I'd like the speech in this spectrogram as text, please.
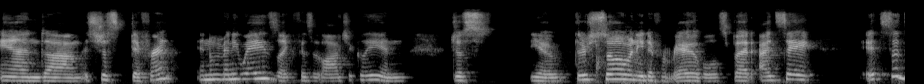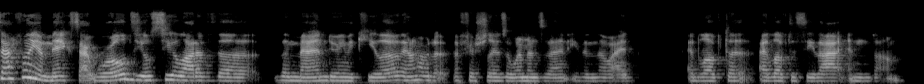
and um, it's just different in many ways, like physiologically and just you know, there's so many different variables. But I'd say it's a, definitely a mix. At Worlds, you'll see a lot of the the men doing the kilo. They don't have it officially as a women's event, even though I'd I'd love to I'd love to see that and um,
